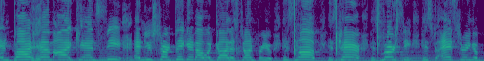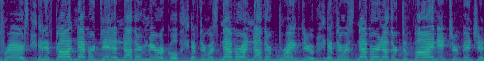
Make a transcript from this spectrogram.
and by him I can see." And you start thinking about what God has done for you. His love, his care, his mercy, his answering of of prayers. And if God never did another miracle, if there was never another breakthrough, if there was never another divine intervention,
